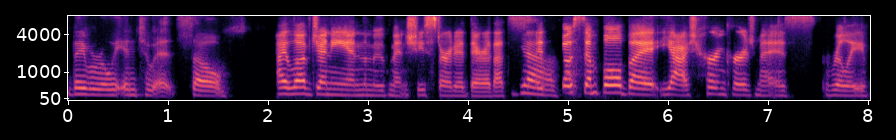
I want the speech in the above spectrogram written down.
they were really into it so I love Ginny and the movement she started there. That's yeah. so simple, but yeah, her encouragement is really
